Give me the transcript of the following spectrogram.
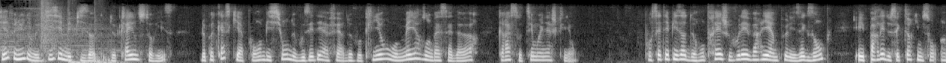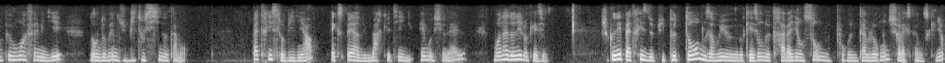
Bienvenue dans le dixième épisode de Client Stories, le podcast qui a pour ambition de vous aider à faire de vos clients vos meilleurs ambassadeurs grâce aux témoignages clients. Pour cet épisode de rentrée, je voulais varier un peu les exemples et parler de secteurs qui me sont un peu moins familiers, dans le domaine du B2C notamment. Patrice Lobigna, expert du marketing émotionnel, m'en a donné l'occasion. Je connais Patrice depuis peu de temps, nous avons eu l'occasion de travailler ensemble pour une table ronde sur l'expérience client,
